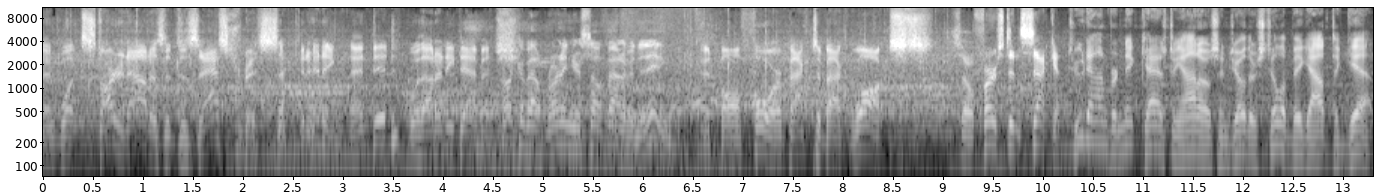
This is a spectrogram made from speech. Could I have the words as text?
And what started out as a disastrous second inning ended without any damage. Talk about running yourself out of an inning. At ball four, back-to-back walks. So first and second. Two down for Nick Castellanos, and Joe, there's still a big out to get.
